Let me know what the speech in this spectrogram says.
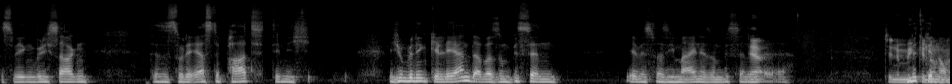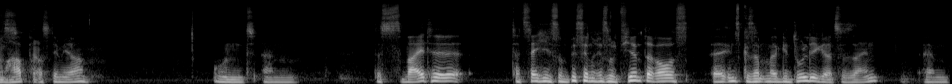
Deswegen würde ich sagen, das ist so der erste Part, den ich nicht unbedingt gelernt, aber so ein bisschen, ihr wisst, was ich meine, so ein bisschen ja. äh, mitgenommen, mitgenommen habe ja. aus dem Jahr. Und ähm, das Zweite, tatsächlich so ein bisschen resultierend daraus, äh, insgesamt mal geduldiger zu sein, ähm,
